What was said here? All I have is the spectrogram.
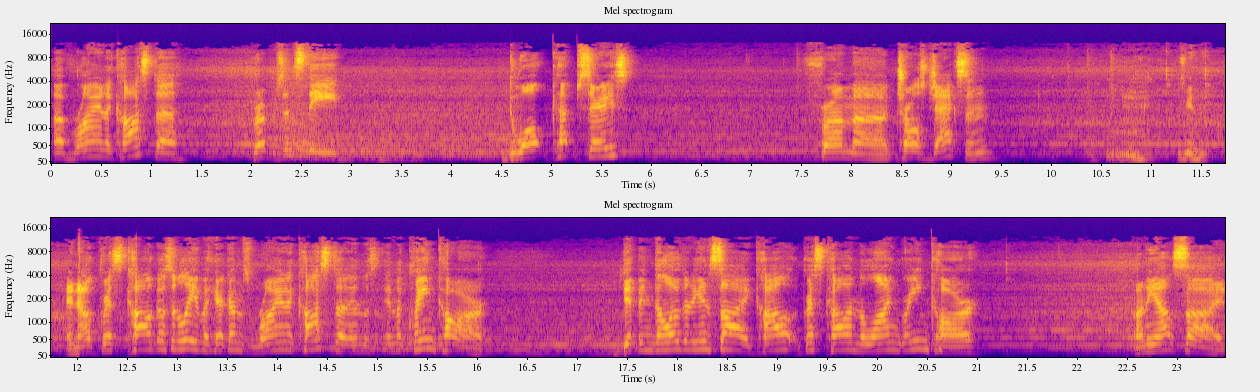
of Ryan Acosta, who represents the DeWalt Cup Series from uh, Charles Jackson. And now Chris Kyle goes to the lead, but here comes Ryan Acosta in the, in the cream car. Dipping the low to the inside. Kyle, Chris Kyle in the lime green car on the outside.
